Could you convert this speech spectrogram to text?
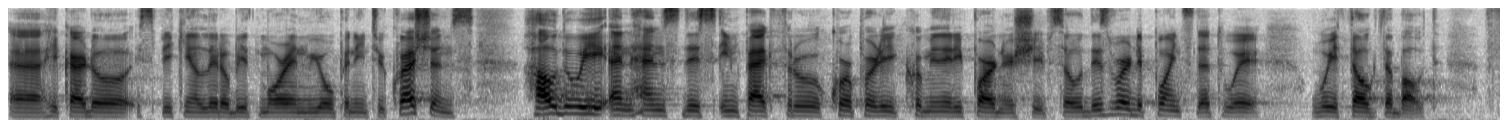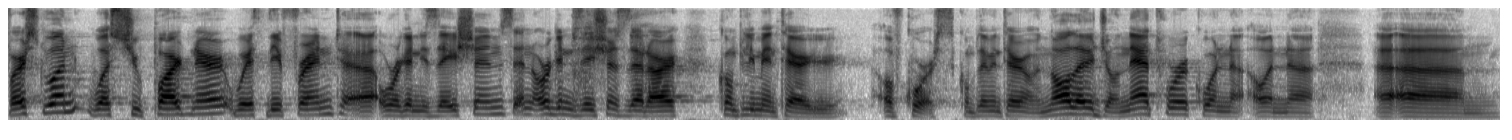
uh, Ricardo speaking a little bit more and we opening to questions, how do we enhance this impact through corporate community partnerships? So these were the points that we, we talked about. First one was to partner with different uh, organizations and organizations that are complementary, of course, complementary on knowledge, on network, on, on uh, uh um,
